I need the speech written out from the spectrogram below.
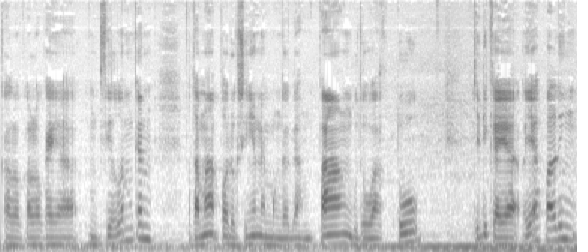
Kalau kalau kayak film kan pertama produksinya memang gak gampang butuh waktu. Jadi kayak ya paling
